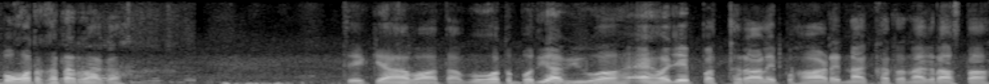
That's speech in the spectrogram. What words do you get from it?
ਬਹੁਤ ਖਤਰਨਾਕ ਆ। ਤੇ ਕੀ ਬਾਤ ਆ, ਬਹੁਤ ਵਧੀਆ ਵਿਊ ਆ। ਇਹੋ ਜਿਹੇ ਪੱਥਰ ਵਾਲੇ ਪਹਾੜ, ਇੰਨਾ ਖਤਰਨਾਕ ਰਸਤਾ।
